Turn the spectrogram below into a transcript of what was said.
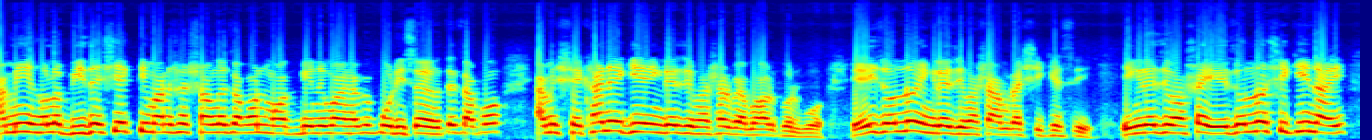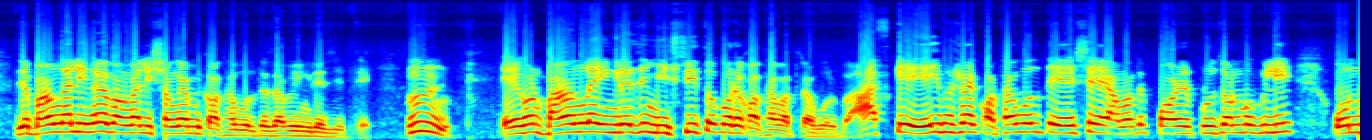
আমি হলো বিদেশি একটি মানুষের সঙ্গে যখন মত বিনিময় হবে, পরিচয় হতে যাব, আমি সেখানে গিয়ে ইংরেজি ভাষার ব্যবহার করব। এই জন্য ইংরেজি ভাষা আমরা শিখেছি। ইংরেজি ভাষা এই জন্য শিখি নাই যে বাঙালি হয়ে বাঙালির সঙ্গে আমি কথা বলতে যাব ইংরেজিতে। হুম? এখন বাংলা, ইংরেজি মিশ্রিত করে কথাবার্তা বলব। আজকে এই ভাষায় কথা বলতে এসে আমাদের পরের প্রজন্মগুলি অন্য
